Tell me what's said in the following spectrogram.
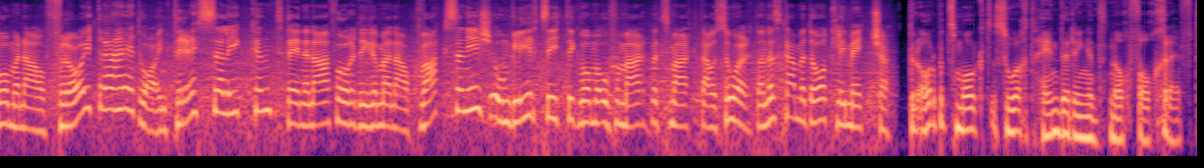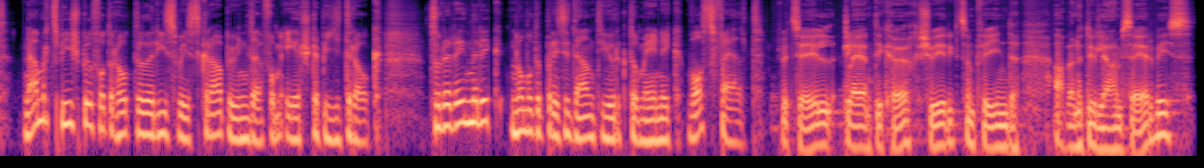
wo man auch Freude daran hat, wo auch Interessen liegen, denen Anforderungen man auch gewachsen ist und gleichzeitig, wo man auf dem Arbeitsmarkt auch sucht. Und das kann man hier ein bisschen matchen. Der Arbeitsmarkt sucht händeringend nach Fachkräften. Nehmen wir das Beispiel von der Hotellerie Swiss Graubünden vom ersten Beitrag. Zur Erinnerung nochmal der Präsident Jürg Domenik, was fehlt. Speziell gelernte Köche schwierig zu finden, aber natürlich auch im Service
